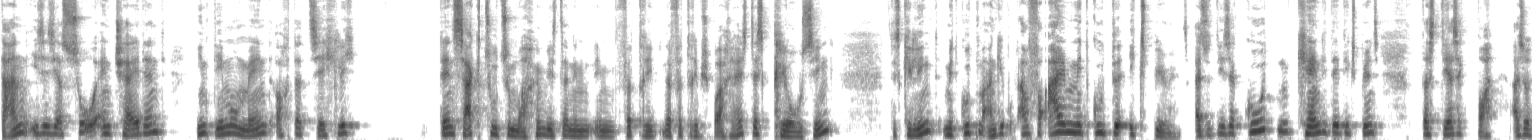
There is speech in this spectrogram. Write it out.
dann ist es ja so entscheidend, in dem Moment auch tatsächlich den Sack zuzumachen, wie es dann im, im Vertrieb, in der Vertriebssprache heißt, das Closing. Das gelingt mit gutem Angebot, aber vor allem mit guter Experience. Also dieser guten Candidate Experience, dass der sagt, boah, also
